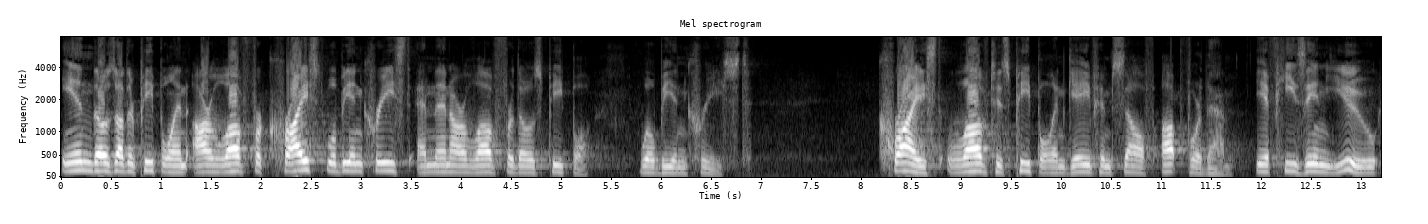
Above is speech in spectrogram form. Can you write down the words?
in those other people, and our love for Christ will be increased, and then our love for those people will be increased. Christ loved his people and gave himself up for them. If he's in you,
